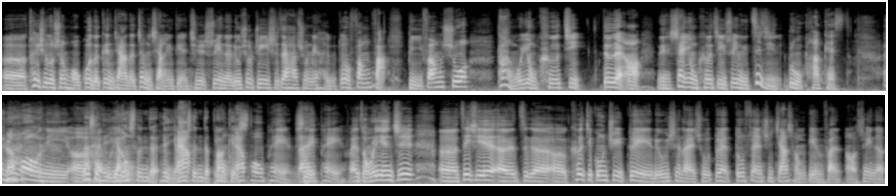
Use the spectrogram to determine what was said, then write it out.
呃退休的生活过得更加的正向一点。其实，所以呢，刘秀芝医师在他书里面很多的方法，比方说。他很会用科技，对不对啊？你善用科技，所以你自己录 podcast，然后你呃，那是很阳春的，很阳春的 podcast，Apple Pay、Line Pay，反正总而言之，呃，这些呃，这个呃科技工具对刘医师来说，对都算是家常便饭啊。所以呢，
